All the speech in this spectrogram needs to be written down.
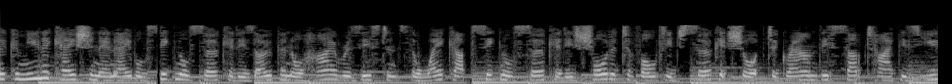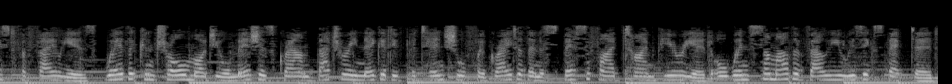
The communication enable signal circuit is open or high resistance The wake-up signal circuit is shorted to voltage circuit short to ground This subtype is used for failures, where the control module measures ground battery negative potential for greater than a specified time period or when some other value is expected.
